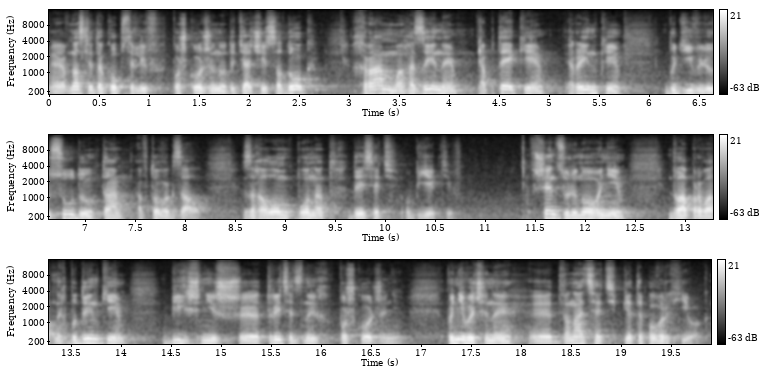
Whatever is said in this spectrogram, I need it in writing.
Е, Внаслідок обстрілів пошкоджено дитячий садок, храм, магазини, аптеки, ринки, будівлю суду та автовокзал. Загалом понад 10 об'єктів. Вщент зруйновані два приватних будинки, більш ніж е, 30 з них пошкоджені. Понівечені е, 12 п'ятиповерхівок.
